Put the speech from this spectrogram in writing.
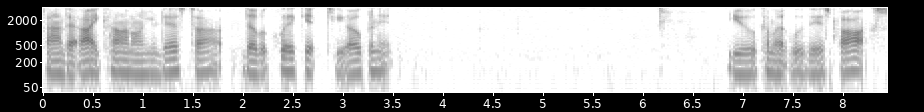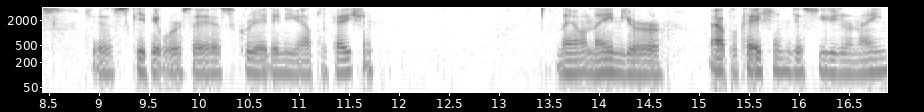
Find the icon on your desktop, double click it to open it. You'll come up with this box. Just keep it where it says create a new application. Now name your application, just use your name.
